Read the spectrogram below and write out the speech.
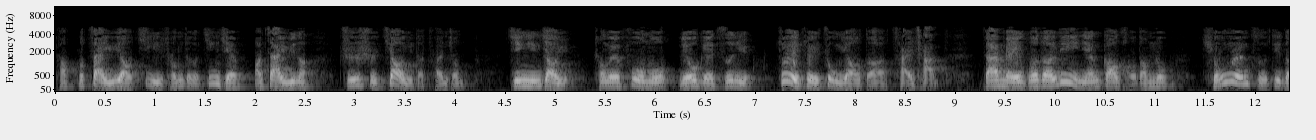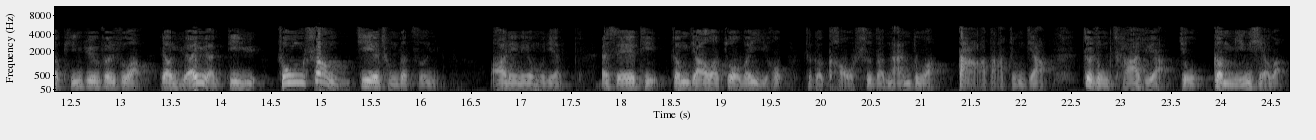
它不在于要继承这个金钱，而在于呢知识教育的传承。精英教育成为父母留给子女最最重要的财产。在美国的历年高考当中，穷人子弟的平均分数啊，要远远低于中上阶层的子女。二零零五年 SAT 增加了作文以后，这个考试的难度啊大大增加，这种差距啊就更明显了。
